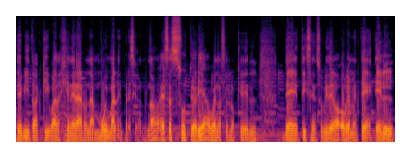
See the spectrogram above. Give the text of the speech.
debido a que iba a generar una muy mala impresión, ¿no? Esa es su teoría, bueno, eso es lo que él dice en su video. Obviamente él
